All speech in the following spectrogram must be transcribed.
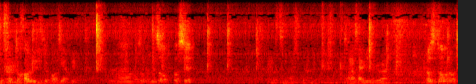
Das halt doch auch wieder durch Aussie abbringt. Naja, was aber nicht so oft passiert. Das zum Beispiel. Auf der anderen Seite gegenüber. Großer Turm oder was?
